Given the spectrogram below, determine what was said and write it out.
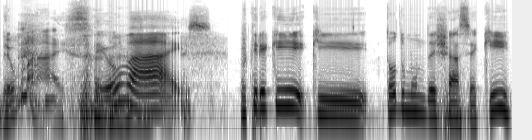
deu mais. Deu mais. Eu queria que, que todo mundo deixasse aqui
